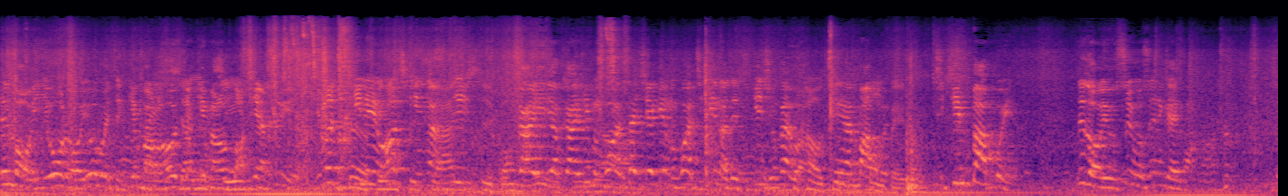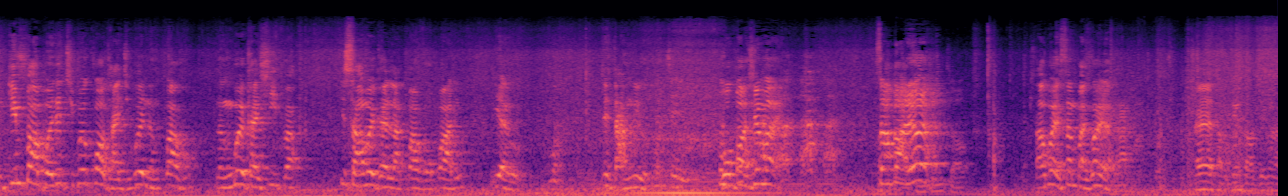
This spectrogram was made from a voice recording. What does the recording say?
你落油哦，落油卖一斤毛落好，一斤毛落大只水。你要一斤的有好一斤啊，你介意就介意去问我，赛车去问我，一斤还是一斤小解无？一斤百八，一斤百八。你落油水无水你家看，一斤百八，你一尾挂台，一尾两百，两尾开四百，你三尾开六百五百，你你还无？这当你有？五百什么？三百了。三尾三百块了。哎，头前头前啊，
